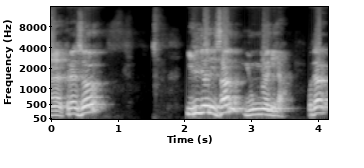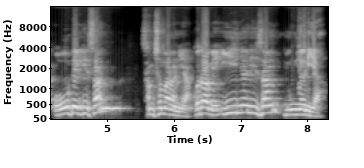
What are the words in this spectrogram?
예, 그래서 1년 이상 6년 이하. 그 다음 500 이상 3천만 원 이하. 그 다음에 2년 이상 6년 이하.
